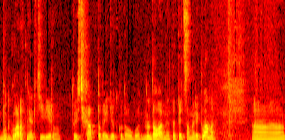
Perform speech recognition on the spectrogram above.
Будгуард не активирован. То есть хаб подойдет куда угодно. Ну да ладно, это опять самореклама. А,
